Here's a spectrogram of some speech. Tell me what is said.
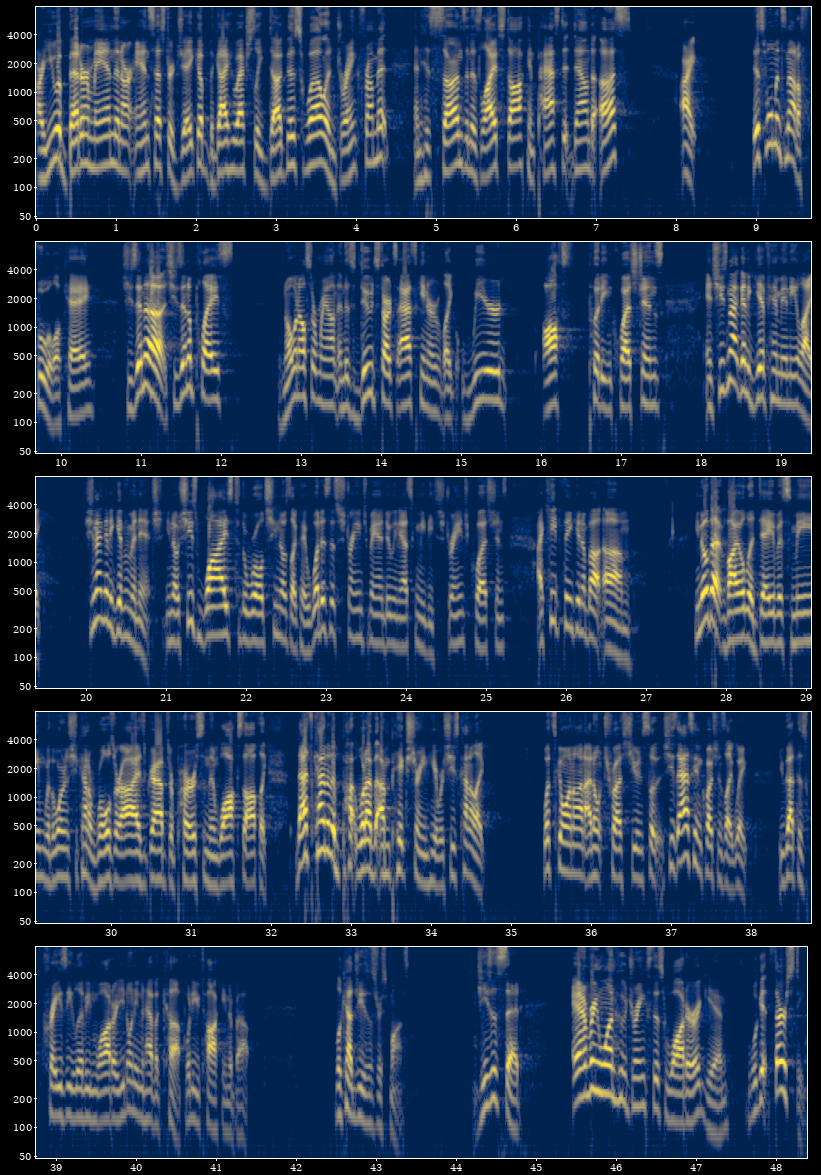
Are you a better man than our ancestor Jacob, the guy who actually dug this well and drank from it, and his sons and his livestock and passed it down to us? All right, this woman's not a fool, okay? She's in a, she's in a place, there's no one else around, and this dude starts asking her like weird, off putting questions, and she's not going to give him any like she's not going to give him an inch. You know, she's wise to the world. She knows, like, hey, what is this strange man doing asking me these strange questions? I keep thinking about, um, You know that Viola Davis meme where the woman she kind of rolls her eyes, grabs her purse, and then walks off. Like that's kind of the, what i am picturing here, where she's kind of like, "What's going on? I don't trust you." And so she's asking questions like, "Wait, you got this crazy living water? You don't even have a cup. What are you talking about?" Look how Jesus responds. Jesus said, "Everyone who drinks this water again will get thirsty.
